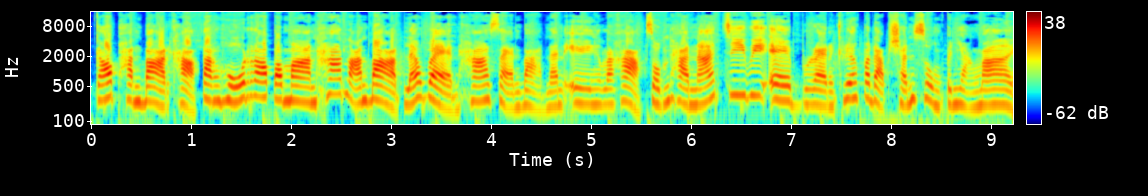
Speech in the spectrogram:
39,000 บาทค่ะ ต่างหูราวประมาณ 5 ล้านบาท และแหวน5แสนบาทนั่นเองละค่ะ สมฐานะ GVA แบรนด์เครื่องประดับชั้นสูงเป็นอย่างมาก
